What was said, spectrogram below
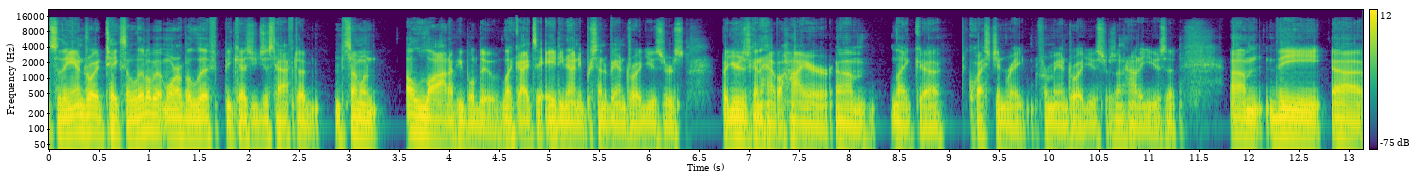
so the Android takes a little bit more of a lift because you just have to, someone, a lot of people do, like I'd say 80, 90% of Android users, but you're just going to have a higher, um, like, uh, question rate from Android users on how to use it. Um, the, uh,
